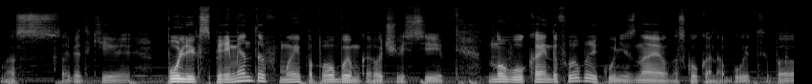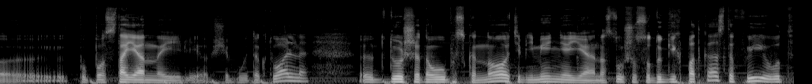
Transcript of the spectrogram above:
у нас, опять-таки, поле экспериментов. Мы попробуем, короче, вести новую kind of рубрику. Не знаю, насколько она будет постоянной или вообще будет актуальна э, дольше одного выпуска, но, тем не менее, я наслушался других подкастов и вот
